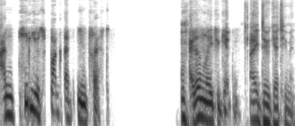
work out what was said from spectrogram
until you spark that interest. I don't know if you get me. I do get you, man.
